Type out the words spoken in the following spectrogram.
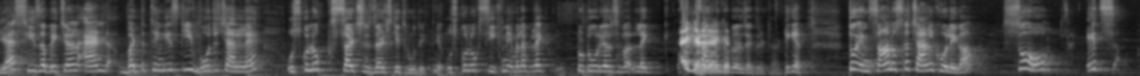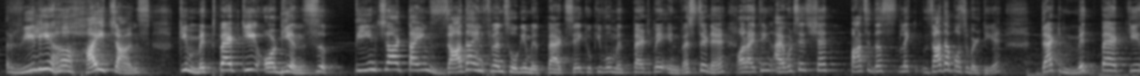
yes he is a big channel and but the thing is कि वो जो चैनल है उसको लोग सर्च रिजल्ट्स के थ्रू देखते हैं। उसको लोग सीखने मतलब like tutorials like tutorials etcetera ठीक है? तो इंसान उसका चैनल खोलेगा so it's really high chance कि मिथपैट की ऑडियंस तीन चार टाइम ज़्यादा इन्फ्लुएंस होगी मिथपैट से क्योंकि वो मिथपैट में इन्वेस्टेड है। और आई थिंक आई वुड से शायद पाँच से दस लाइक ज़्यादा पॉसिबिलिटी है दैट मिथपैट के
